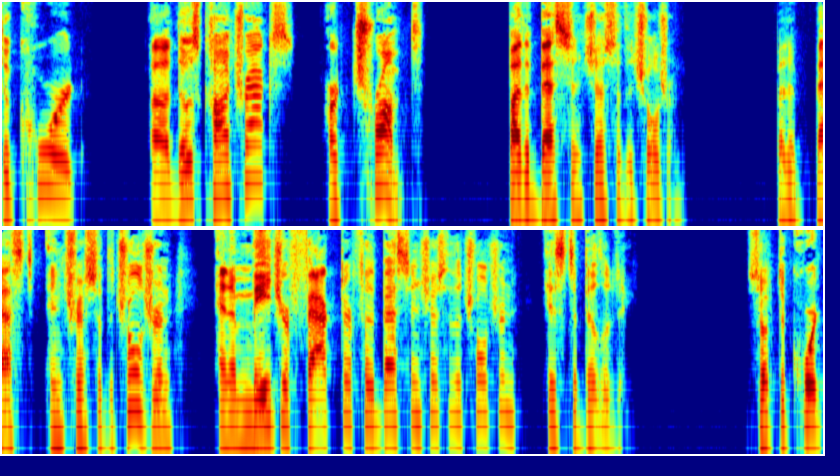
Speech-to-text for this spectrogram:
The court, uh, those contracts are trumped by the best interest of the children, by the best interest of the children. And a major factor for the best interest of the children is stability. So if the court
